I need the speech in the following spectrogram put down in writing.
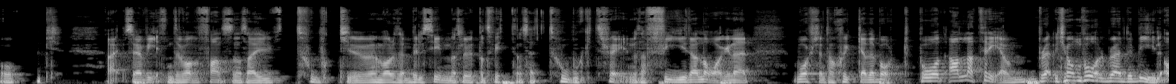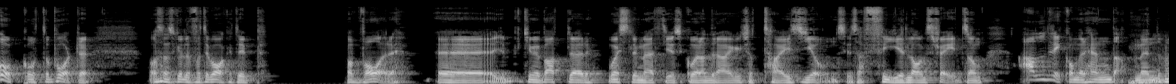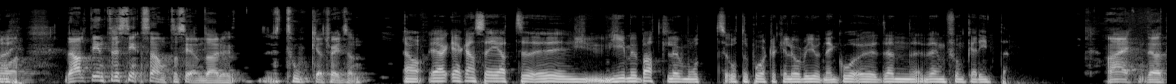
Och... Nej, så jag vet inte. Vad fanns det någon sån här tok... Vem var det? så här, Bill Simmons la ut på Twitter. En sån här tok-trade med så här fyra lag där Washington skickade bort både alla tre. John Wall, Bradley Beal och Otto Porter. Och sen skulle få tillbaka typ... Vad var det? Eh, Jimmy Butler, Wesley Matthews, Goran Dragic och Tyce Jones så här fyrlagstrade som aldrig kommer hända. Men det, var, det är alltid intressant att se de där tokiga tradesen. Ja, jag, jag kan säga att eh, Jimmy Butler mot Otto Porter och eh, Den, den funkar inte. Nej, det var...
